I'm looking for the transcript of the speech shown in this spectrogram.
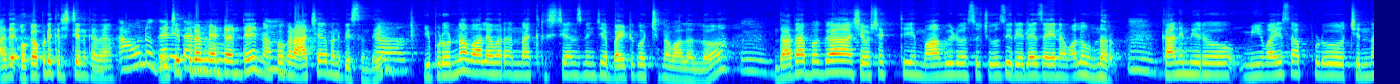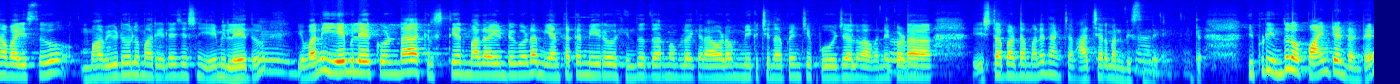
అదే ఒకప్పుడు క్రిస్టియన్ కదా? అవును విచిత్రం ఏంటంటే నాకు ఒక ఆశ్చర్యం అనిపిస్తుంది. ఇప్పుడున్న వాళ్ళు ఎవరన్నా క్రిస్టియన్స్ నుంచి బయటకు వచ్చిన వాళ్ళల్లో దాదాపుగా శివశక్తి మా వీడియోస్ చూసి రిలీజ్ అయిన వాళ్ళు ఉన్నారు. కానీ మీరు మీ వయసు అప్పుడు చిన్న వయసు మా వీడియోలో మా రిలీజేషన్ ఏమీ లేదు. ఇవన్నీ ఏమి లేకుండా క్రిస్టియన్ మదర్ అయ్యిండి కూడా మీ అంతటా మీరు హిందూ ధర్మంలోకి రావడం మీకు చిన్నప్పటి నుంచి పూజలు అవన్నీ కూడా ఇష్టపడడం అనేది నాకు చాలా ఆశ్చర్యం అనిపిస్తుంది. ఇప్పుడు ఇందులో పాయింట్ ఏంటంటే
